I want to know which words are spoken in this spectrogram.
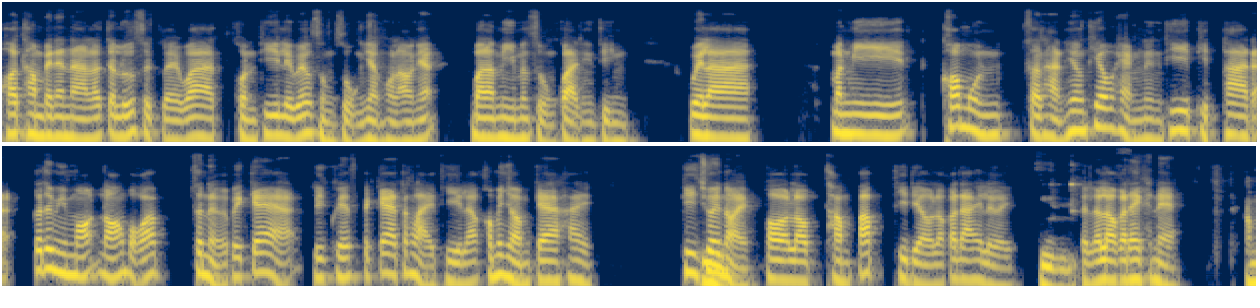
พอทำไปนานๆแล้วจะรู้สึกเลยว่าคนที่เลเวลสูงๆอย่างของเราเนี้ยบารมีมันสูงกว่าจริง ๆ เวลามันมีข้อมูลสถานที่ท่องเที่ยวแห่งหนึ่งที่ผิดพลาดอะก็จะมีน้องบอกว่า เสนอไปแก้ request ไปแก้ตั้งหลายทีแล้วเขาไม่ยอมแก้ให้ พี่ช่วยหน่อย พอเราทำปั๊บทีเดียวเราก็ได้เลยอืมเสร็จแล้วเราก็ได้คะแนนอัม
